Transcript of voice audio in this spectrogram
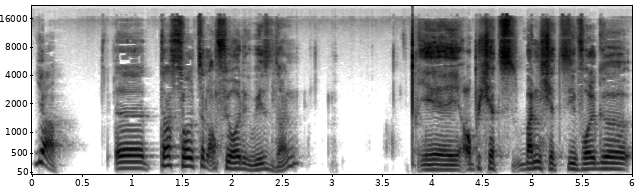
Ja, äh, das soll es dann auch für heute gewesen sein. Äh, ob ich jetzt, wann ich jetzt die Folge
